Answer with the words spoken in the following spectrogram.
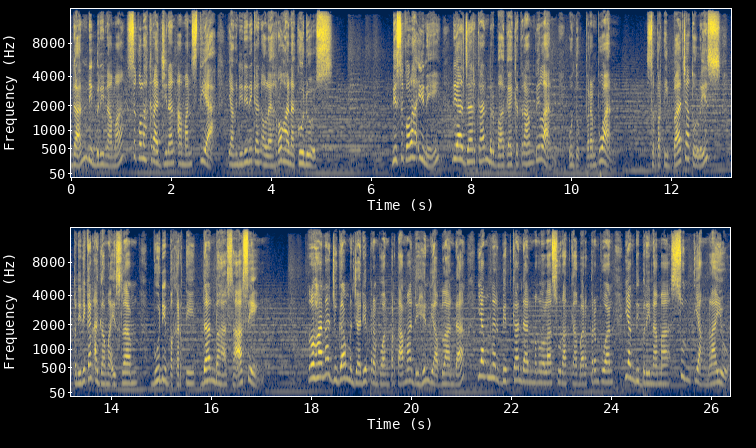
Dan diberi nama Sekolah Kerajinan Aman Setia yang didirikan oleh Rohana Kudus. Di sekolah ini diajarkan berbagai keterampilan untuk perempuan, seperti baca tulis, pendidikan agama Islam, budi pekerti, dan bahasa asing. Rohana juga menjadi perempuan pertama di Hindia Belanda yang menerbitkan dan mengelola surat kabar perempuan yang diberi nama Suntiang Melayu.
